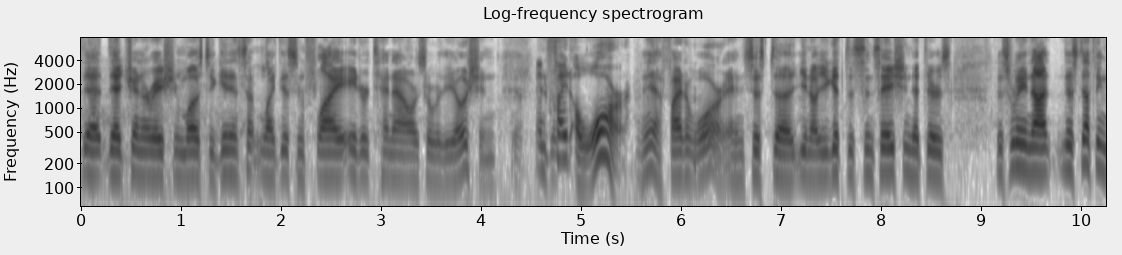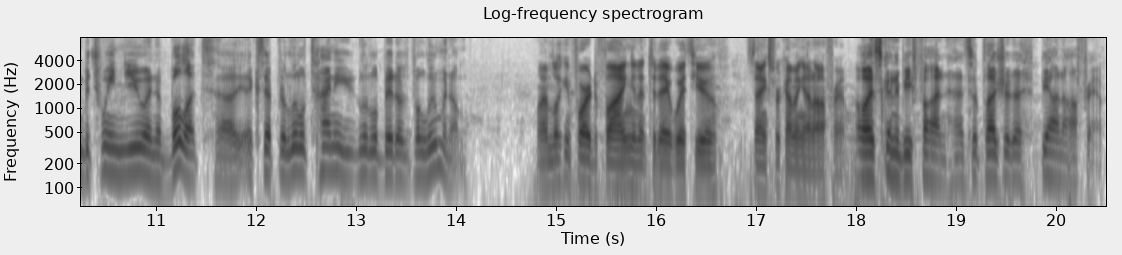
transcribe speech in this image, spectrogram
that that generation was to get in something like this and fly eight or ten hours over the ocean yeah. and fight a war. Yeah, fight a war, and it's just uh, you know you get the sensation that there's there's really not there's nothing between you and a bullet uh, except a little tiny little bit of aluminum. Well, I'm looking forward to flying in it today with you. Thanks for coming on Off Ramp. Oh, it's going to be fun. It's a pleasure to be on Off Ramp.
